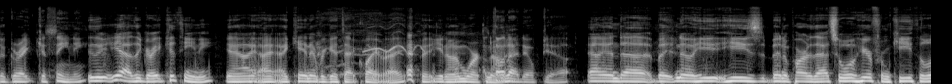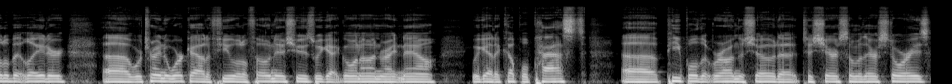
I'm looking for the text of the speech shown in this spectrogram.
The great cassini Yeah, the great Cassini. Yeah, I, I, I can't ever get that quite right, but you know, I'm working thought on i'd it. help you out And uh, but no, he he's been a part of that. So we'll hear from Keith a little bit later. Uh, we're trying to work out a few little phone issues we got going on right now. We got a couple past uh, people that were on the show to to share some of their stories.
